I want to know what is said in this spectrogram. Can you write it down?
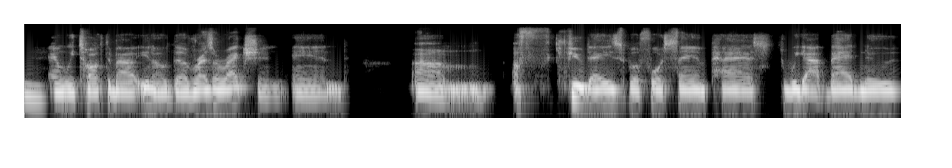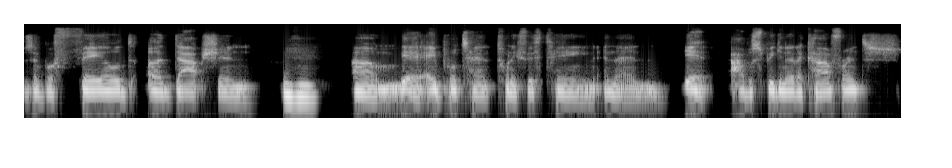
Mm. And we talked about, you know, the resurrection. And um, a f- few days before Sam passed, we got bad news of a failed adoption Mhm. Um yeah april 10th 2015 and then yeah i was speaking at a conference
